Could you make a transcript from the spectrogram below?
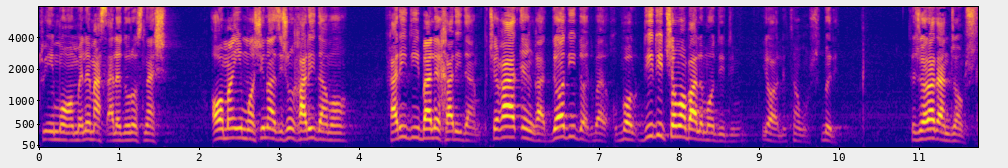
تو این معامله مسئله درست نشه. آ من این ماشین رو از ایشون خریدم ها خریدی؟ بله خریدم. چقدر؟ اینقدر. دادی داد بله خب دیدید شما؟ بله ما دیدیم. یا علی تموم شد. برید تجارت انجام شد.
